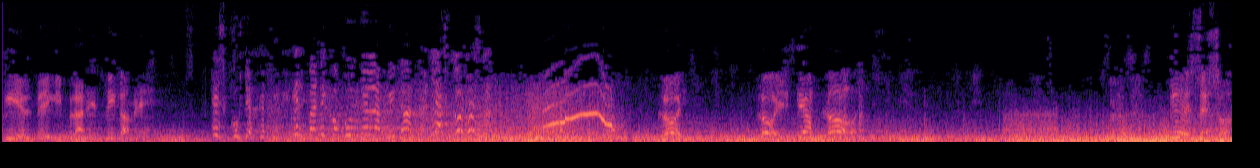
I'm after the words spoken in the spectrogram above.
Aquí el Daily Planet, dígame. Escucha, jefe, el pánico cunde en la ciudad. Las cosas... Lois, Lois, ¿qué ha... Lois? ¿Qué es eso?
